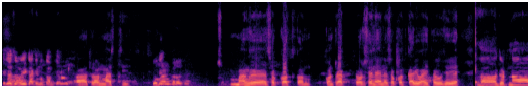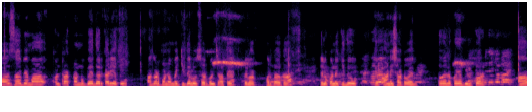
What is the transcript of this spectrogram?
કેટલા સમયથી ટાંકીનું કામ ચાલુ આ ત્રણ માસથી. શું માંગ કરો છો? માંગ સખત કોન્ટ્રાક્ટર છે ને એને સખત કાર્યવાહી થવું જોઈએ. આ ઘટના સાહેબ એમાં કોન્ટ્રાક્ટરનું બેદરકારી હતું. આગળ પણ અમે કીધેલું સરપંચ સાથે. પેલા ફરતા હતા. એ લોકોને કીધું કે પાણી છાંટો એમ. તો એ લોકોએ બિલકુલ આ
